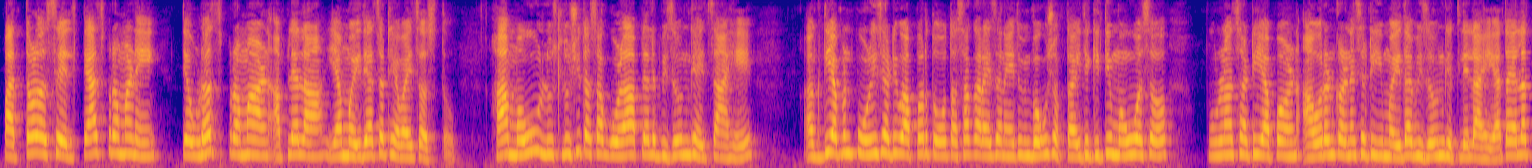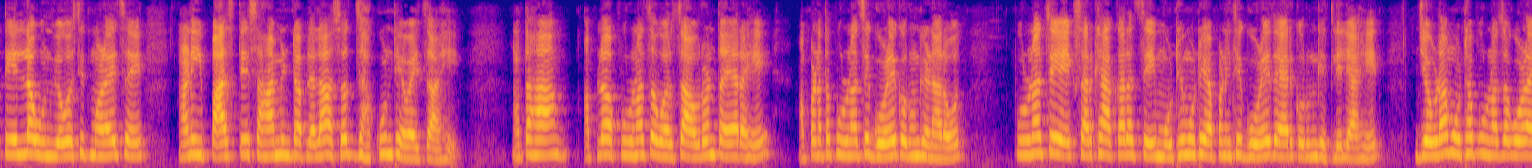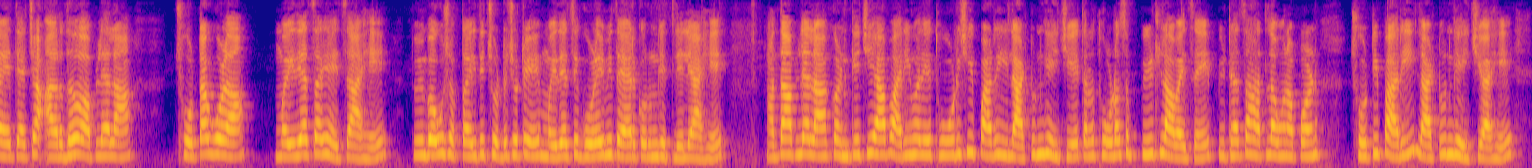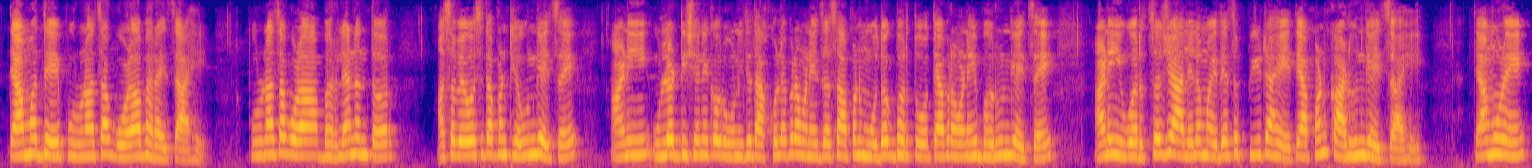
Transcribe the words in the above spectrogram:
पातळ असेल त्याचप्रमाणे तेवढंच प्रमाण आपल्याला या मैद्याचं ठेवायचं असतं. हा मऊ लुसलुशीत असा गोळा आपल्याला भिजवून घ्यायचा आहे. अगदी आपण पोळीसाठी वापरतो तसा करायचा नाही. तुम्ही बघू शकता इथे किती मऊ असं पुरणासाठी आपण आवरण करण्यासाठी मैदा भिजवून घेतलेला आहे. आता याला तेल लावून व्यवस्थित मळायचं आहे आणि पाच ते सहा मिनटं आपल्याला असंच झाकून ठेवायचं आहे. आता हा आपला पुरणाचं वरचं आवरण तयार आहे. आपण आता पुरणाचे गोळे करून घेणार आहोत. पुरणाचे एकसारख्या आकाराचे मोठे मोठे आपण इथे गोळे तयार करून घेतलेले आहेत. जेवढा मोठा पुरणाचा गोळा आहे त्याच्या अर्ध आपल्याला छोटा गोळा मैद्याचा घ्यायचा आहे. तुम्ही बघू शकता इथे छोटे छोटे मैद्याचे गोळे मी तयार करून घेतलेले आहेत. आता आपल्याला कणकेची या पारीमध्ये थोडीशी पारी लाटून घ्यायची आहे. त्याला थोडंसं पीठ लावायचं आहे पिठाचा हात लावून आपण छोटी पारी लाटून घ्यायची आहे. त्यामध्ये पुरणाचा गोळा भरायचा आहे. पुरणाचा गोळा भरल्यानंतर असं व्यवस्थित आपण ठेवून घ्यायचं आहे आणि उलट दिशेने करून इथे दाखवल्याप्रमाणे जसं आपण मोदक भरतो त्याप्रमाणे हे भरून घ्यायचं आहे आणि वरचं जे आलेलं मैद्याचं पीठ आहे ते आपण काढून घ्यायचं आहे. त्यामुळे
